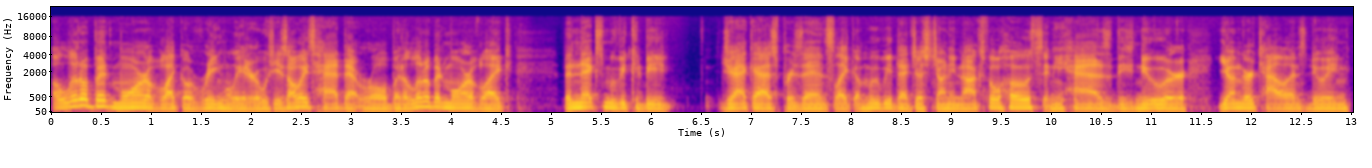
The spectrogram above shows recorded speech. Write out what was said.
a little bit more of like a ringleader, which he's always had that role, but a little bit more of like the next movie could be Jackass presents like a movie that just Johnny Knoxville hosts, and he has these newer, younger talents doing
